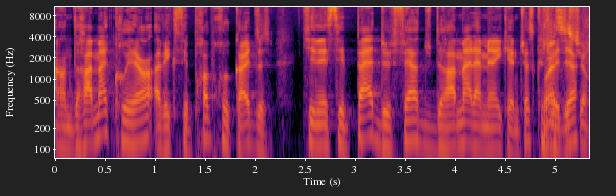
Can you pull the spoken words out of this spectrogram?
un drama coréen avec ses propres codes qui n'essaie pas de faire du drama à l'américaine. Tu vois ce que Ouais, je veux dire sûr.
